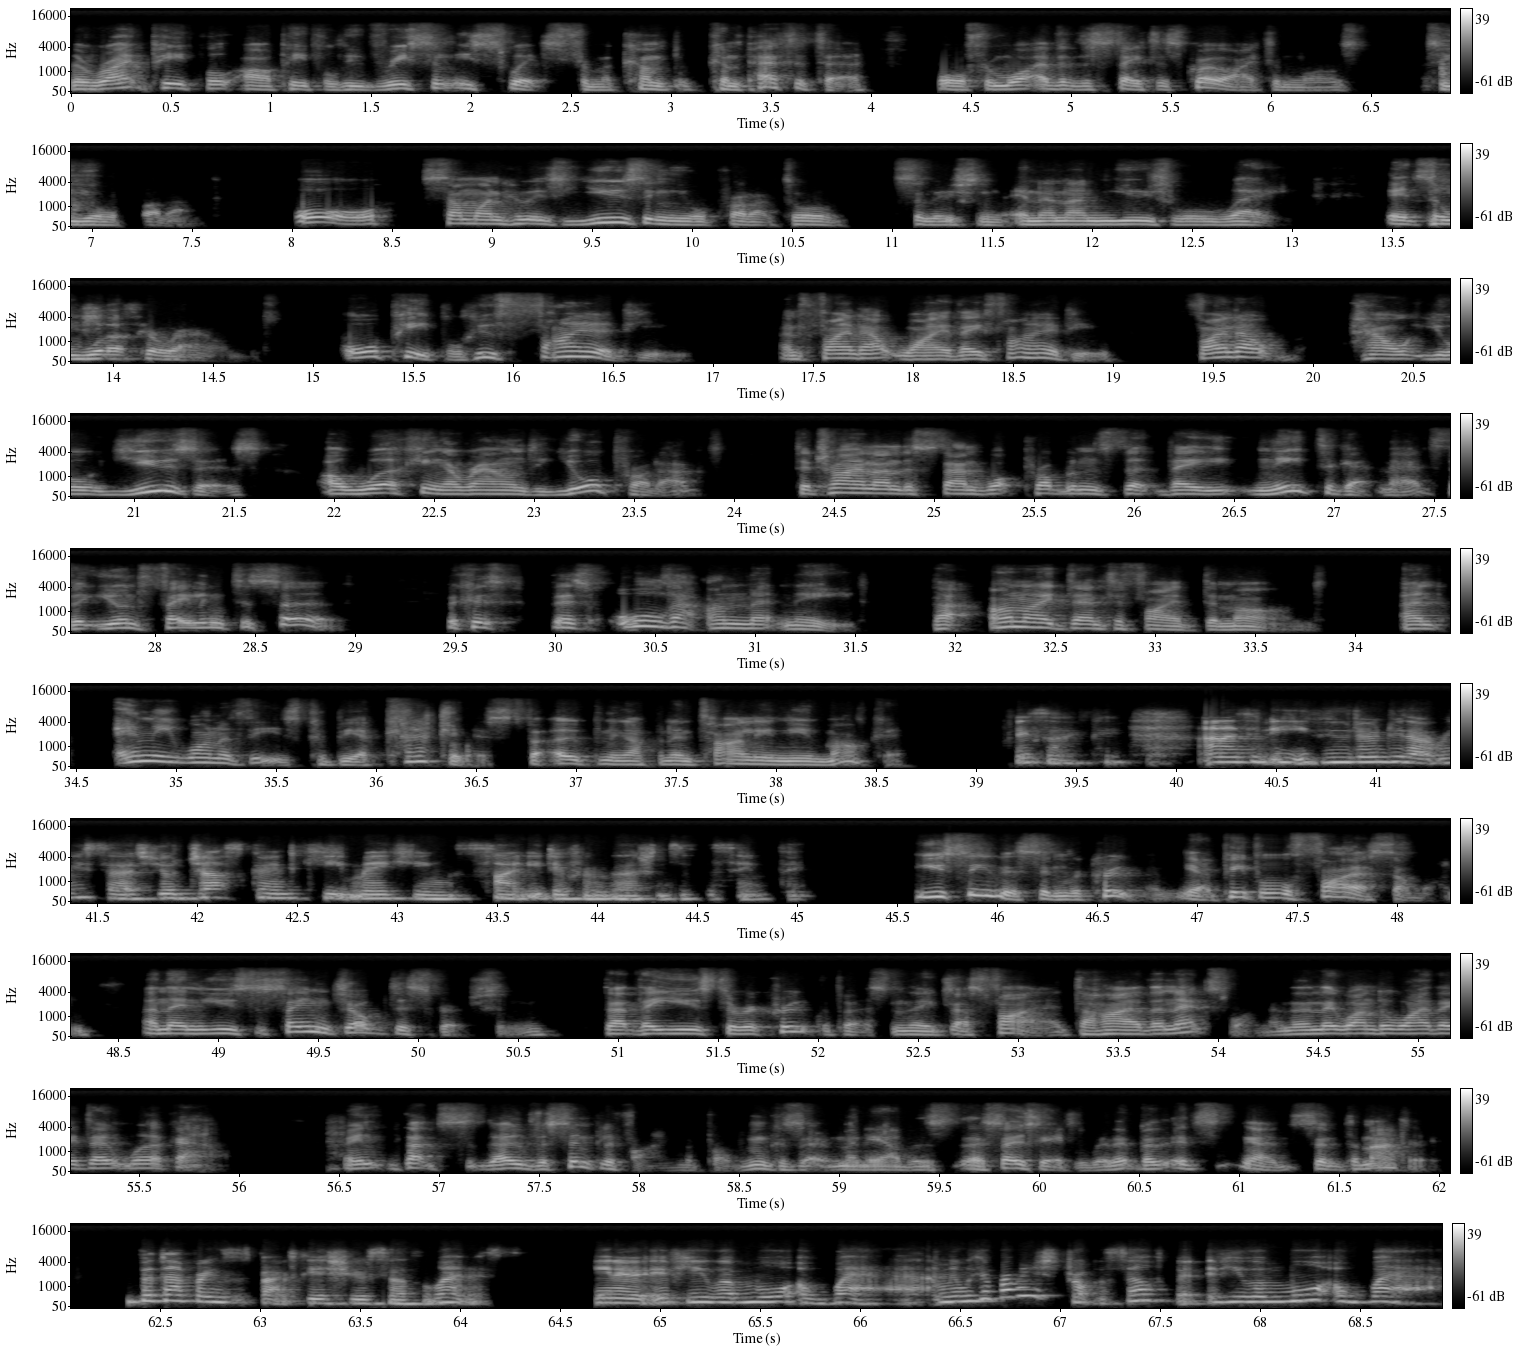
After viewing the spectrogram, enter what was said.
The right people are people who've recently switched from a com- competitor or from whatever the status quo item was to your product, or someone who is using your product or solution in an unusual way. It's a workaround. Or people who fired you and find out why they fired you. Find out how your users are working around your product to try and understand what problems that they need to get met that you're failing to serve. Because there's all that unmet need, that unidentified demand. And any one of these could be a catalyst for opening up an entirely new market. Exactly. And I think if you don't do that research, you're just going to keep making slightly different versions of the same thing. You see this in recruitment. Yeah, people fire someone and then use the same job description that they use to recruit the person they just fired to hire the next one. And then they wonder why they don't work out. I mean, that's oversimplifying the problem because there are many others associated with it, but it's you know, symptomatic. But that brings us back to the issue of self awareness. You know, if you were more aware, I mean, we could probably just drop the self bit. If you were more aware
